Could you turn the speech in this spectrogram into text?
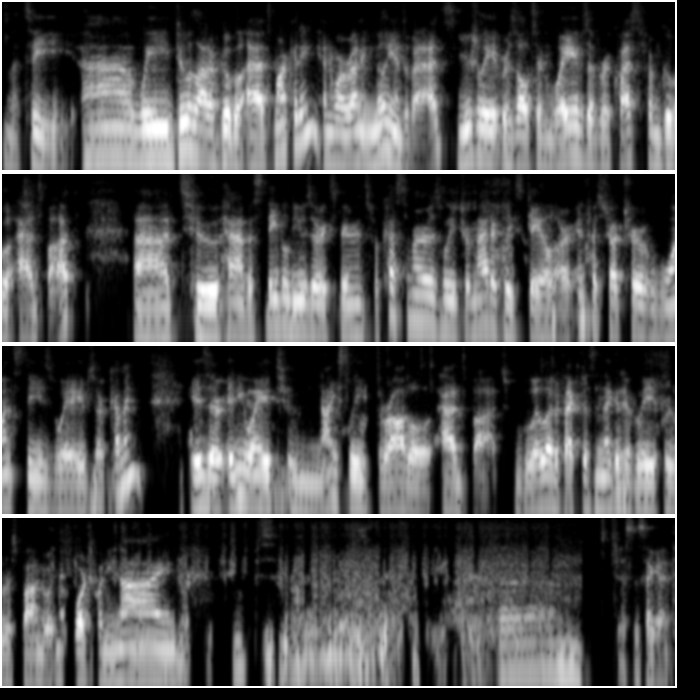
Let's see. Uh, we do a lot of Google Ads marketing, and we're running millions of ads. Usually, it results in waves of requests from Google Ads Bot. Uh, to have a stable user experience for customers, we dramatically scale our infrastructure once these waves are coming. Is there any way to nicely throttle AdsBot? Will it affect us negatively if we respond with 429? Oops. Um, just a second.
